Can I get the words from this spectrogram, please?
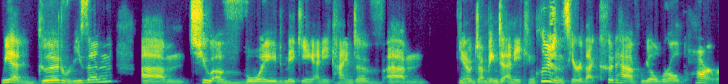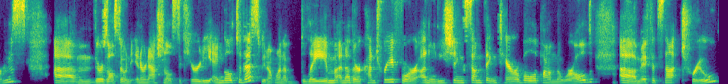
We had good reason um, to avoid making any kind of um, you know, jumping to any conclusions here that could have real world harms. Um, there's also an international security angle to this. We don't want to blame another country for unleashing something terrible upon the world um, if it's not true.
